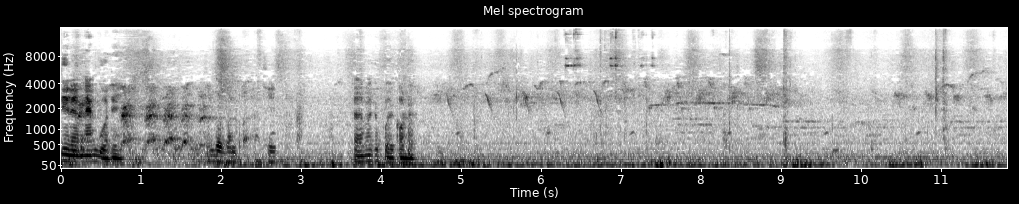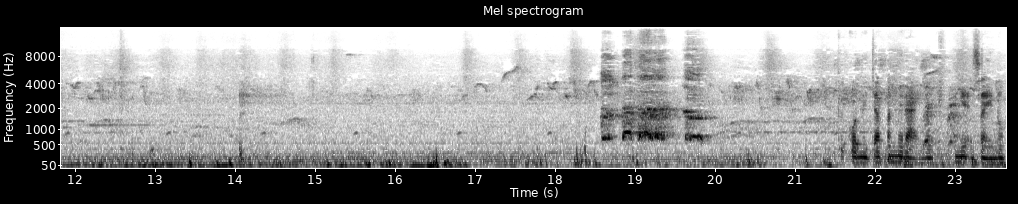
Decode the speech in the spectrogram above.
นี่แหละงานบวชเนี่ยบนวันอาทิตย์เออมันก็เปิดก่อนนะแต่ก่อนนี่จับมันไม่ได้เลยเงี้ยใส่เนาะ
